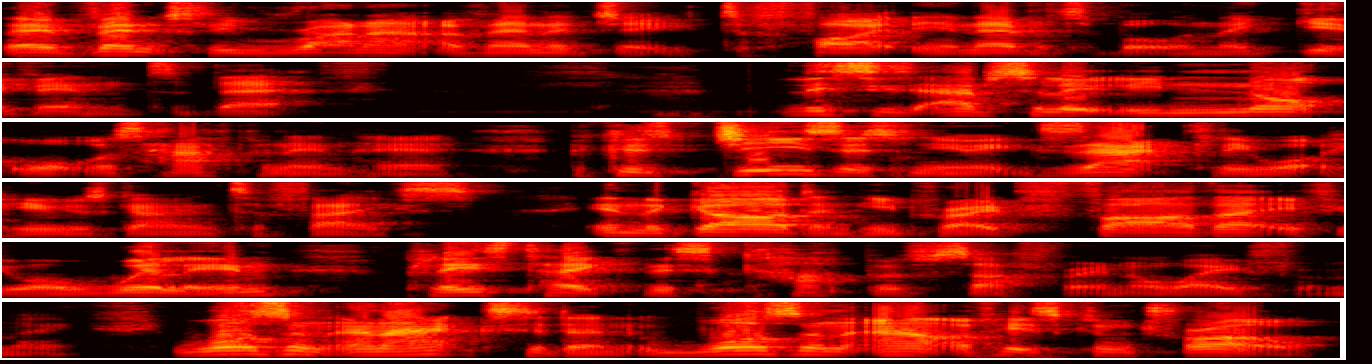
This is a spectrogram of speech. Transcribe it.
They eventually run out of energy to fight the inevitable and they give in to death. This is absolutely not what was happening here because Jesus knew exactly what he was going to face. In the garden, he prayed, Father, if you are willing, please take this cup of suffering away from me. It wasn't an accident, it wasn't out of his control.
